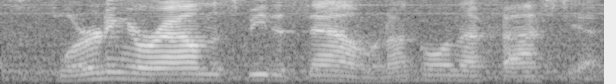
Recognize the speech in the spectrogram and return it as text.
It's flirting around the speed of sound. We're not going that fast yet.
